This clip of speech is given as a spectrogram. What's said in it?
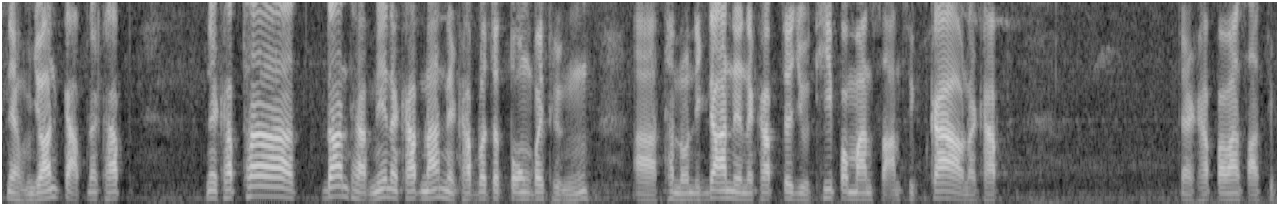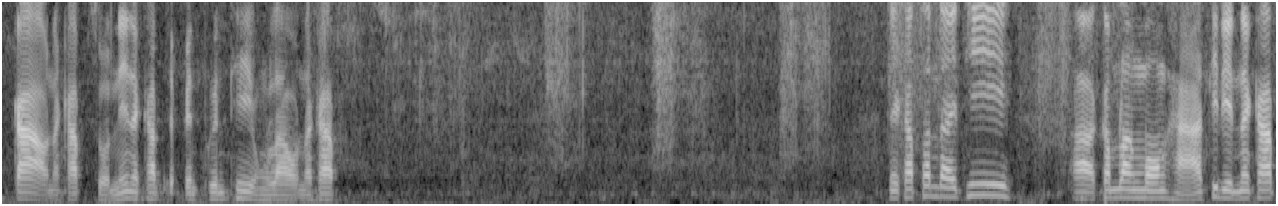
เนี่ยผมย้อนกลับนะครับเนี่ยครับถ้าด้านแถบนี้นะครับนะเนี่ยครับเราจะตรงไปถึงถนนอีกด้านหนึ่งนะครับ จะอยู่ที่ประมาณ 39 นะครับเนี่ยครับประมาณ 39 นะครับ ส่วนนี้นะครับจะเป็นพื้นที่ของเรานะครับเนี่ยครับท่านใดที่อ่ากำลังมองหาที่ดินนะครับ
